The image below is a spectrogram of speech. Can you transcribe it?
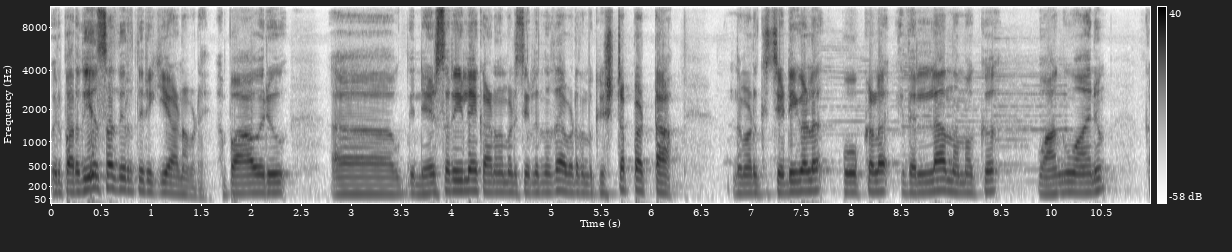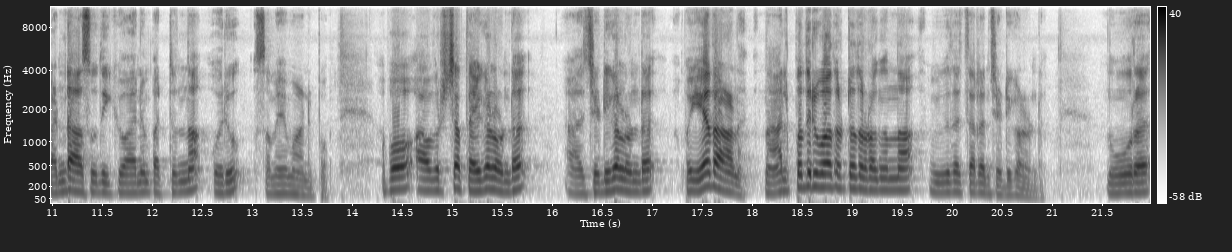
ഒരു പർദീസ തീർത്തിരിക്കുകയാണ് അവിടെ. അപ്പോൾ ആ ഒരു നേഴ്സറിയിലേക്കാണ് നമ്മൾ ചെല്ലുന്നത്. അവിടെ നമുക്ക് ഇഷ്ടപ്പെട്ട നമ്മൾക്ക് ചെടികൾ പൂക്കൾ ഇതെല്ലാം നമുക്ക് വാങ്ങുവാനും കണ്ട് ആസ്വദിക്കുവാനും പറ്റുന്ന ഒരു സമയമാണിപ്പോൾ. അപ്പോൾ ആ വൃക്ഷ തൈകളുണ്ട്. ചെടികളുണ്ട്. അപ്പോൾ ഏതാണ്? നാൽപ്പത് രൂപ തൊട്ട് തുടങ്ങുന്ന വിവിധ തരം ചെടികളുണ്ട്. നൂറ്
